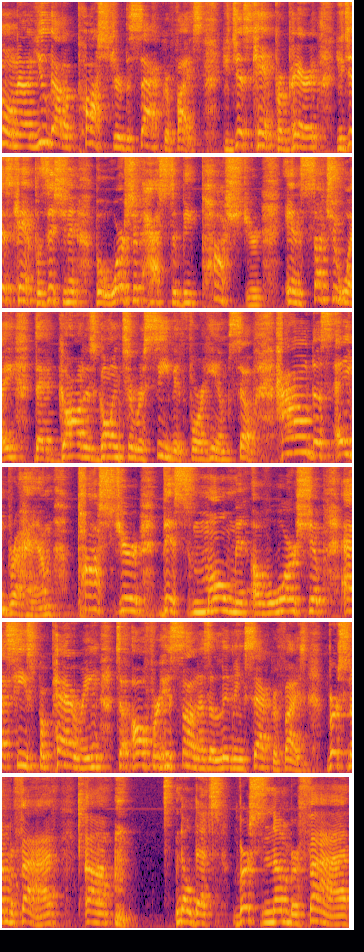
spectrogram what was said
Come on now, you got to posture the sacrifice. You just can't prepare it, you just can't position it, but worship has to be postured in such a way that God is going to receive it for himself. How does Abraham posture this moment of worship as he's preparing to offer his son as a living sacrifice? Verse number five. Um, no, that's verse number five,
